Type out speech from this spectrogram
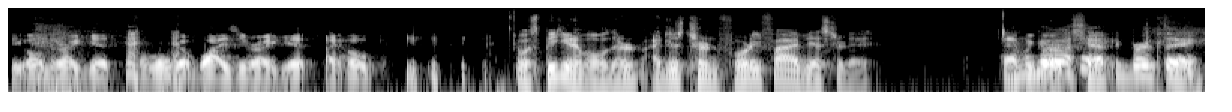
The older I get, a little bit wiser I get, I hope. Well, speaking of older, I just turned 45 yesterday. oh Happy my gosh, birthday. happy birthday!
